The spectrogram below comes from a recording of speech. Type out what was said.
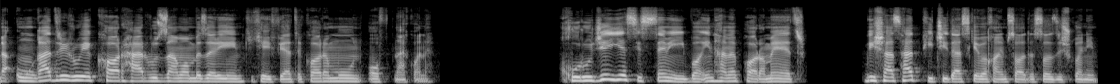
و اونقدری روی کار هر روز زمان بذاریم که کیفیت کارمون افت نکنه. خروجی یه سیستمی با این همه پارامتر بیش از حد پیچیده است که بخوایم ساده سازیش کنیم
